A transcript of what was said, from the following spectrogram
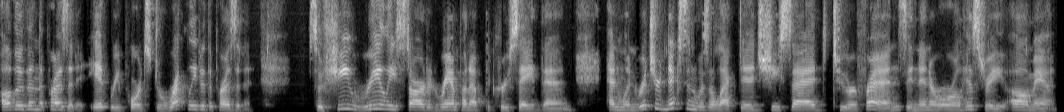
other than the president. It reports directly to the president. So she really started ramping up the crusade then. And when Richard Nixon was elected, she said to her friends in inner oral history, oh man,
